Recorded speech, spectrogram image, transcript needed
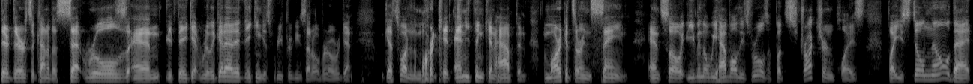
There, there's a kind of a set rules, and if they get really good at it, they can just reproduce that over and over again. Guess what? In the market, anything can happen. The markets are insane. And so even though we have all these rules, it puts structure in place, but you still know that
